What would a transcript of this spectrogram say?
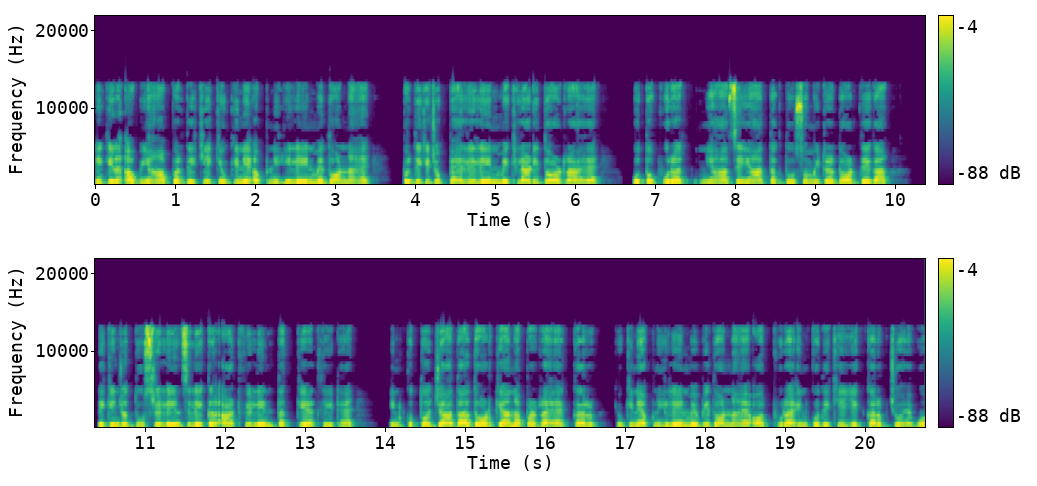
लेकिन अब यहाँ पर देखिए, क्योंकि इन्हें अपनी ही लेन में दौड़ना है, पर देखिए जो पहली लेन में खिलाड़ी दौड़ रहा है वो तो पूरा यहाँ से यहाँ तक 200 मीटर दौड़ देगा। लेकिन जो दूसरे लेन से लेकर आठवीं लेन तक के एथलीट हैं, इनको तो ज़्यादा दौड़ के आना पड़ रहा है, कर्व, क्योंकि इन्हें अपनी ही लेन में भी दौड़ना है और पूरा इनको देखिए ये कर्व जो है वो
